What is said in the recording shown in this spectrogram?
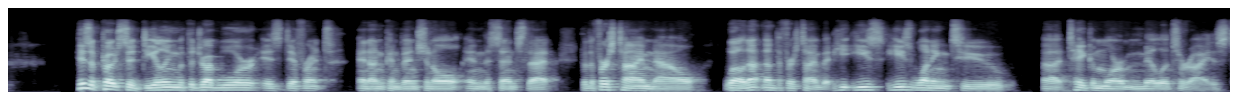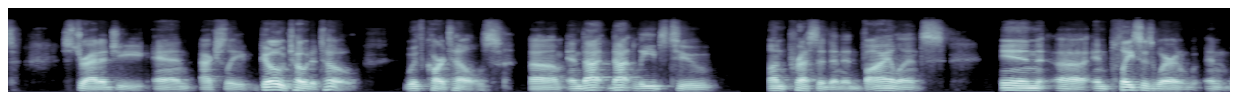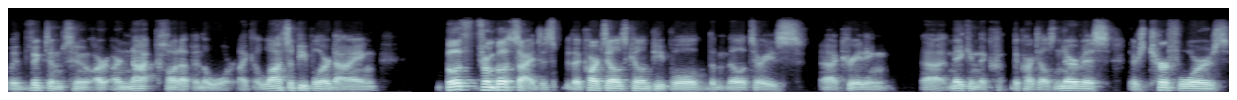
his approach to dealing with the drug war is different and unconventional in the sense that for the first time now, well, not not the first time, but he, he's he's wanting to uh, take a more militarized strategy and actually go toe to toe with cartels, um, and that that leads to unprecedented violence in uh, in places where and, with victims who are, are not caught up in the war. Like lots of people are dying both from both sides. It's the cartels killing people, the military's uh, creating, uh, making the the cartels nervous. There's turf wars.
